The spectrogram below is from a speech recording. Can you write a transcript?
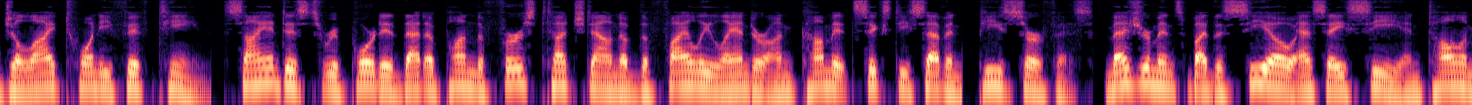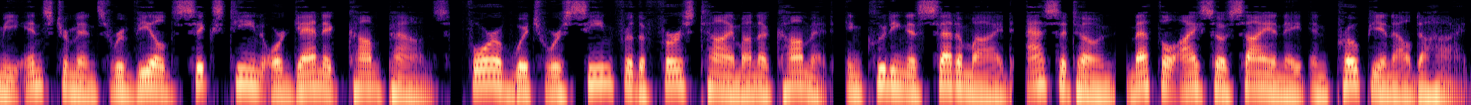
July 2015, scientists reported that upon the first touchdown of the Philae lander on Comet 67, P's surface, measurements by the COSAC and Ptolemy instruments revealed 16 organic compounds, four of which were seen for the first time on a comet, including acetamide, acetone, methyl isocyanate and propionaldehyde.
